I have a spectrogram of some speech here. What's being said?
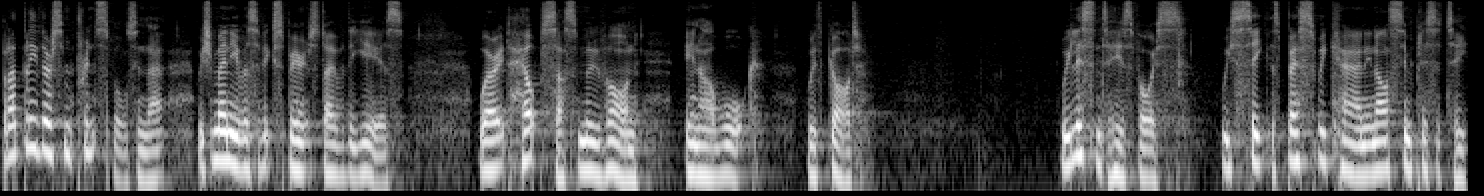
but I believe there are some principles in that which many of us have experienced over the years where it helps us move on in our walk with God. We listen to his voice. We seek as best we can in our simplicity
